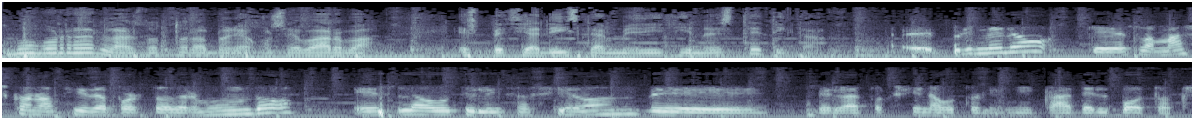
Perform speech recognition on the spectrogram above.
¿Cómo borrarlas, doctora María José Barba, especialista en medicina estética? Eh, primero, que es lo más conocido por todo el mundo, es la utilización de, la toxina botulínica, del Botox.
